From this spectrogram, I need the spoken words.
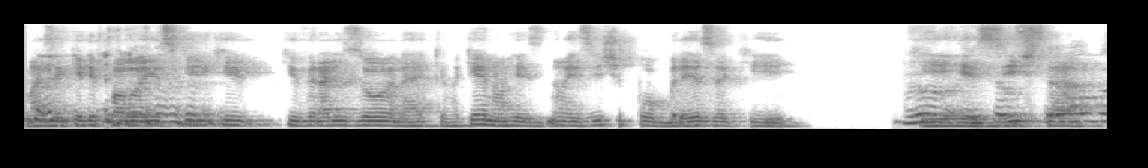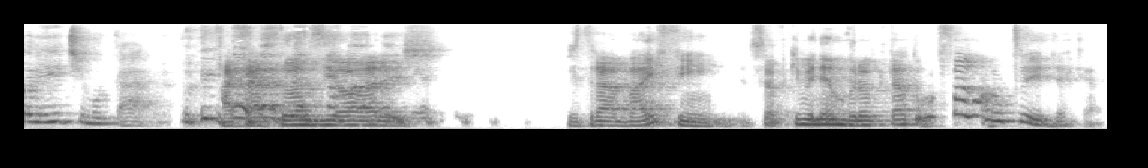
Mas é que ele falou isso que, que, que viralizou, né? Que, que não, não existe pobreza que, que Bruno, esse é o seu resista algoritmo, cara. a 14 horas de trabalho, enfim, só porque me lembrou que tá todo mundo falando no Twitter, cara.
